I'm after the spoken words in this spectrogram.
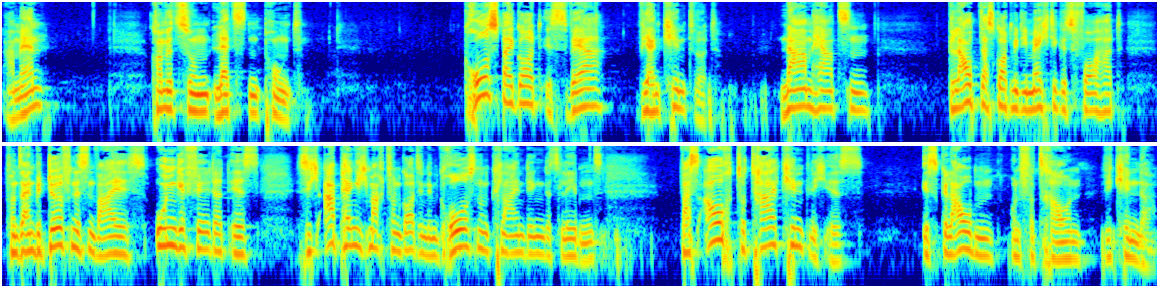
Amen. Kommen wir zum letzten Punkt. Groß bei Gott ist, wer wie ein Kind wird. Nah am Herzen, glaubt, dass Gott mit ihm Mächtiges vorhat, von seinen Bedürfnissen weiß, ungefiltert ist, sich abhängig macht von Gott in den großen und kleinen Dingen des Lebens. Was auch total kindlich ist, ist Glauben und Vertrauen wie Kinder.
